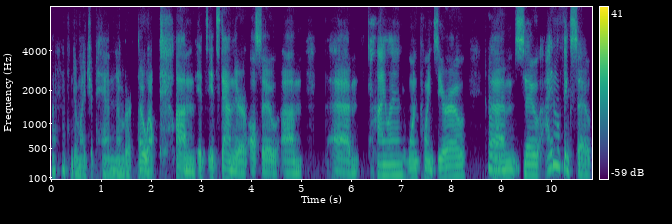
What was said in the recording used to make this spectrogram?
What happened to my Japan number? Oh well, um, it's it's down there also. Um, um, Thailand 1.0. Oh, wow. um, so I don't think so.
